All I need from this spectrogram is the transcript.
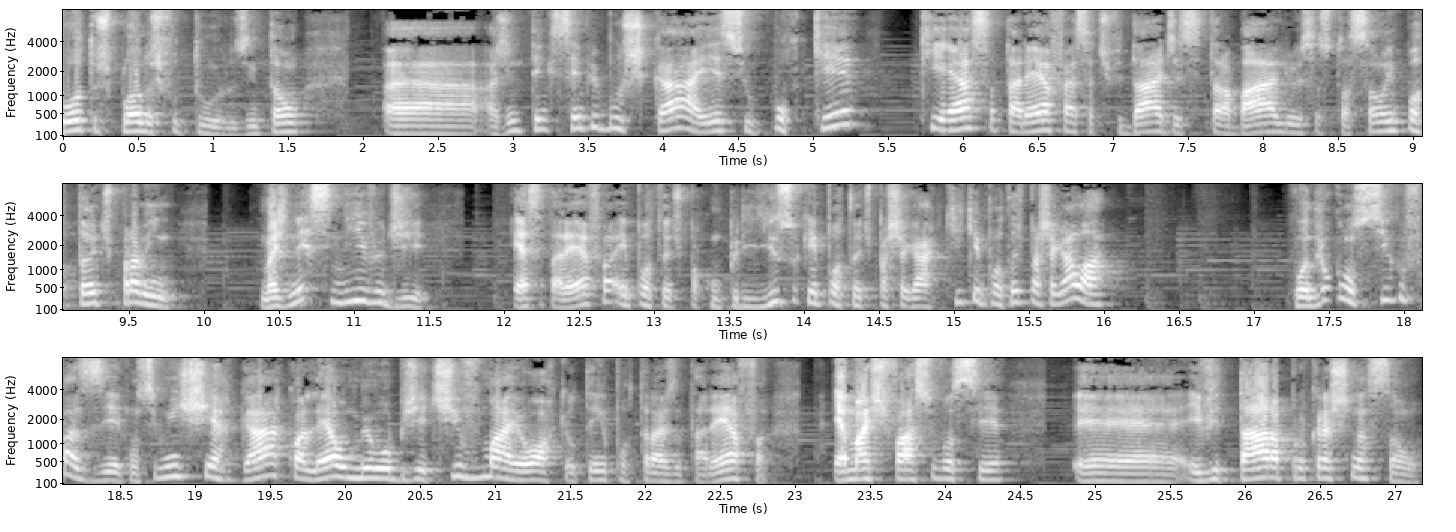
outros planos futuros. Então, a gente tem que sempre buscar esse o porquê que essa tarefa, essa atividade, esse trabalho, essa situação é importante para mim. Mas nesse nível de essa tarefa é importante para cumprir isso, que é importante para chegar aqui, que é importante para chegar lá. Quando eu consigo fazer, consigo enxergar qual é o meu objetivo maior que eu tenho por trás da tarefa, é mais fácil você é, evitar a procrastinação.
